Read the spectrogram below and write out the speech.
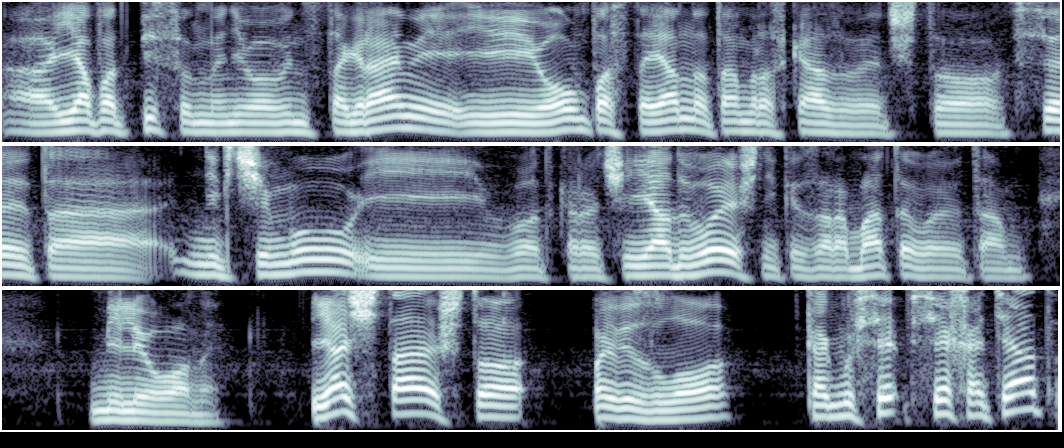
я подписан на него в Инстаграме, и он постоянно там рассказывает, что все это ни к чему, и вот, короче, я двоечник и зарабатываю там миллионы. Я считаю, что повезло. Как бы все, все хотят,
